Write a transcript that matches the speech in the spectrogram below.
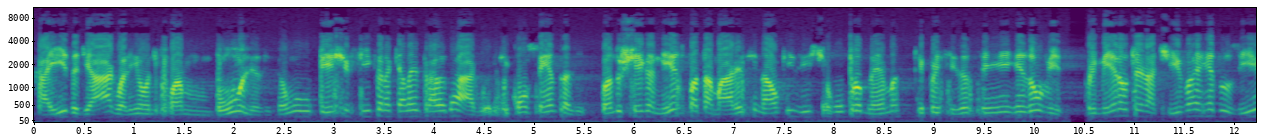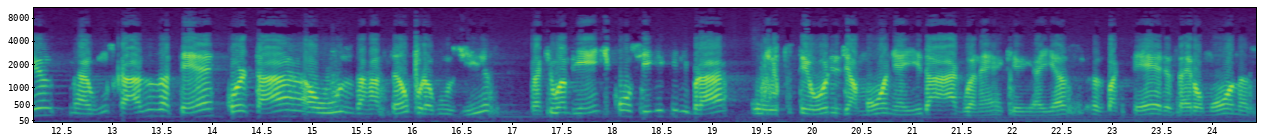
caída de água ali, onde formam bolhas, então o peixe fica naquela entrada da água, ele se concentra ali. Quando chega nesse patamar, é sinal que existe algum problema que precisa ser resolvido. Primeira alternativa é reduzir, em alguns casos, até cortar o uso da ração por alguns dias, para que o ambiente consiga equilibrar os teores de amônia aí da água, né? Que aí as, as bactérias, aeromonas,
